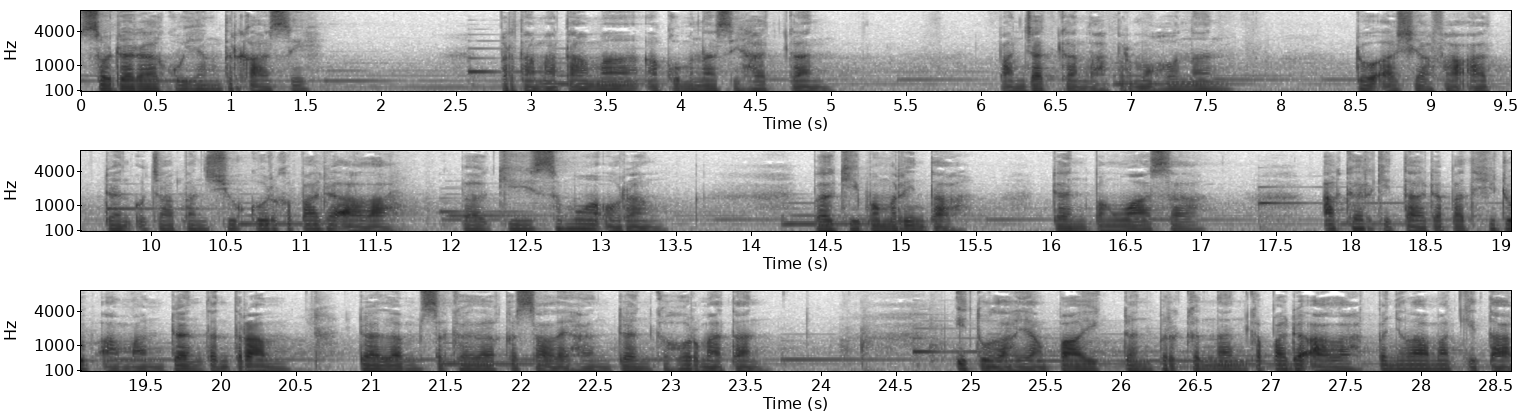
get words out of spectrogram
Saudaraku yang terkasih, pertama-tama aku menasihatkan, panjatkanlah permohonan, doa syafaat, dan ucapan syukur kepada Allah bagi semua orang, bagi pemerintah dan penguasa agar kita dapat hidup aman dan tentram dalam segala kesalehan dan kehormatan. Itulah yang baik dan berkenan kepada Allah penyelamat kita.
